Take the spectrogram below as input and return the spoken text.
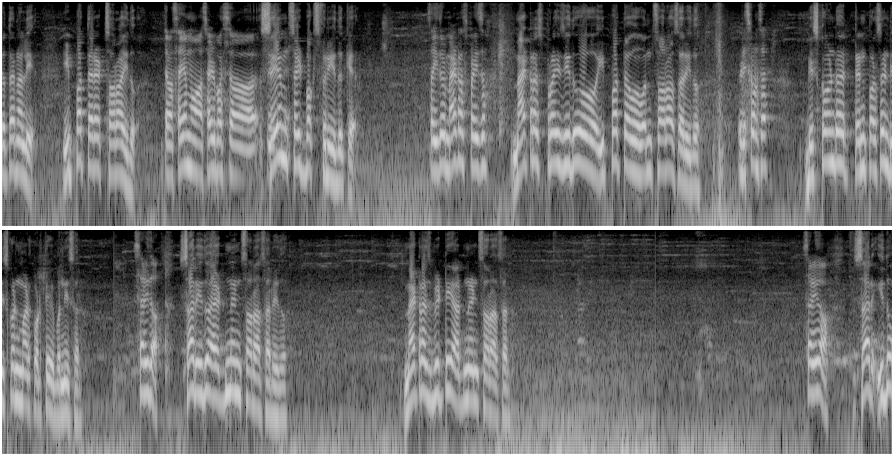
ಜೊತೆನಲ್ಲಿ. ಇಪ್ಪತ್ತೆರಡು ಸಾವಿರ ಇದು. Same side box same side box free ಇದಕ್ಕೆ. ಸರ್ ಇದ್ರ ಮ್ಯಾಟ್ರಸ್ ಪ್ರೈಸ್ ಮ್ಯಾಟ್ರಸ್ ಪ್ರೈಸ್ ಇದು ಇಪ್ಪತ್ತ ಒಂದು ಸಾವಿರ ಸರ್ ಇದು. Discount sir? Discount ten percent discount ಮಾಡಿಕೊಡ್ತೀವಿ ಬನ್ನಿ ಸರ್. ಸರ್ ಇದು? ಸರ್ ಇದು ಹದಿನೆಂಟು ಸಾವಿರ ಸರ್ ಇದು. ಮ್ಯಾಟ್ರಸ್ ಬಿಟ್ಟು ಹದಿನೆಂಟು ಸಾವಿರ ಸರ್. ಸರ್ ಇದು? ಸರ್ ಇದು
